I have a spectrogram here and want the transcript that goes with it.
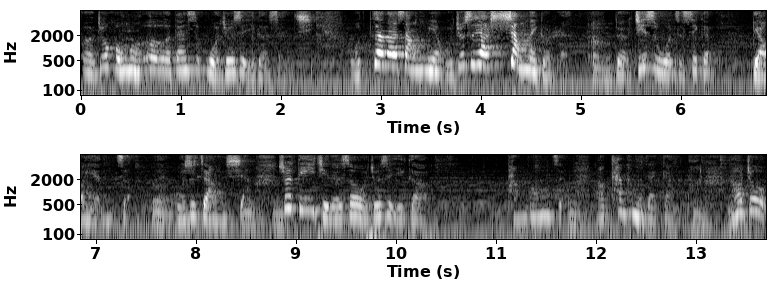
呃就浑浑噩噩，但是我就是一个神器。我站在上面，我就是要像那个人，嗯对，即使我只是一个表演者，对嗯我是这样想。所以第一集的时候，我就是一个旁观者，然后看他们在干嘛，然后就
